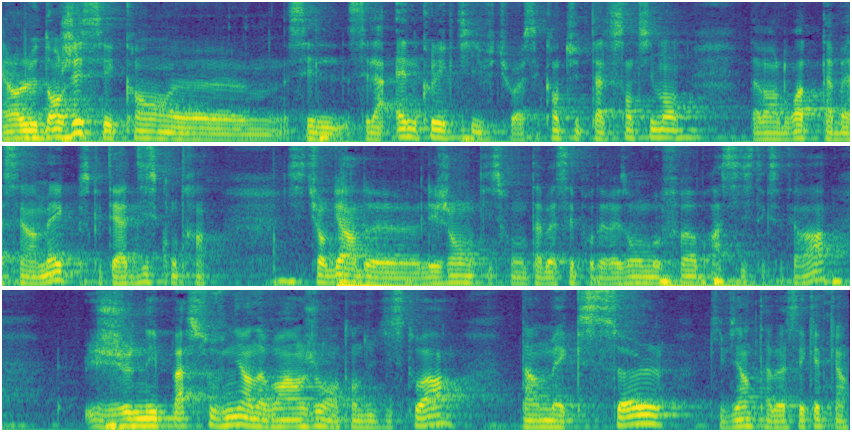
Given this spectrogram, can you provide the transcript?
Alors le danger, c'est quand euh, c'est la haine collective, tu vois. C'est quand tu as le sentiment d'avoir le droit de tabasser un mec parce que tu es à 10 contre 1. Si tu regardes euh, les gens qui se font tabasser pour des raisons homophobes, racistes, etc., je n'ai pas souvenir d'avoir un jour entendu d'histoire d'un mec seul qui vient tabasser quelqu'un.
